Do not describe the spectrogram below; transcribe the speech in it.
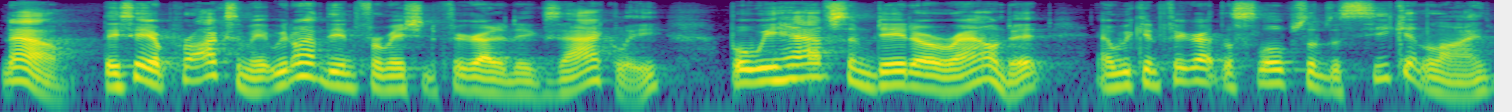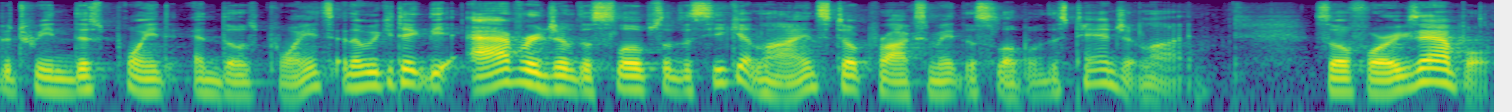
Now, they say approximate. We don't have the information to figure out it exactly, but we have some data around it, and we can figure out the slopes of the secant lines between this point and those points, and then we can take the average of the slopes of the secant lines to approximate the slope of this tangent line. So for example,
